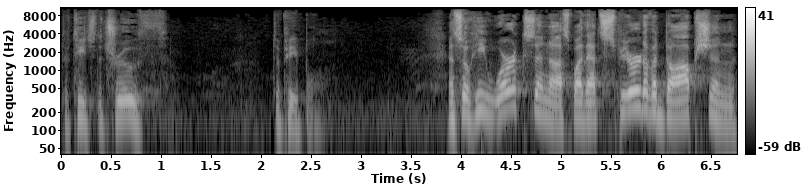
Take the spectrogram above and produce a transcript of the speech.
to teach the truth to people. And so he works in us by that spirit of adoption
